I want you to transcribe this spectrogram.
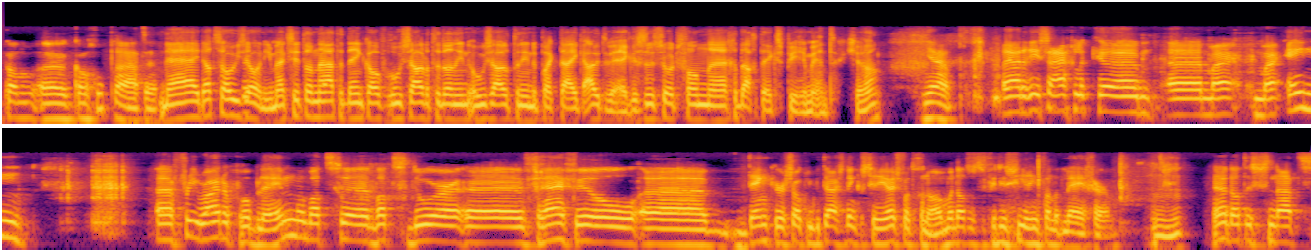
kan, eh, kan goed praten. Nee, dat sowieso niet. Maar ik zit dan na te denken over hoe zou dat er dan in, hoe zou dat dan in de praktijk uitwerken. Het is een soort van eh gedachte-experiment. Weet je wel? Ja, nou ja, er is eigenlijk ehm, eh, maar, maar één eh free rider probleem, wat, eh, wat door eh, vrij veel denkers, ook libertarische denkers, serieus wordt genomen. Dat is de financiering van het leger. Mhm. Ja, dat is inderdaad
